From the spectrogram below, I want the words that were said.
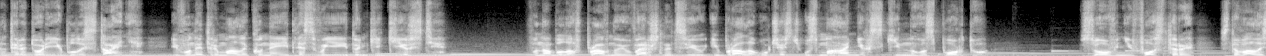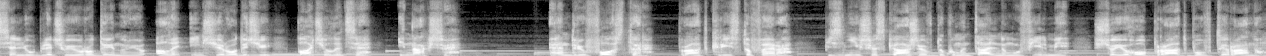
На території були стайні, і вони тримали коней для своєї доньки Кірсті. Вона була вправною вершницею і брала участь у змаганнях з кінного спорту. Зовні Фостери здавалися люблячою родиною, але інші родичі бачили це інакше. Ендрю Фостер, брат Крістофера, пізніше скаже в документальному фільмі, що його брат був тираном.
